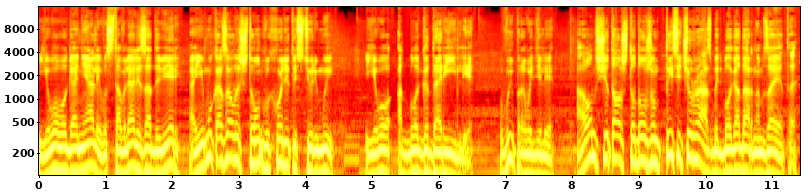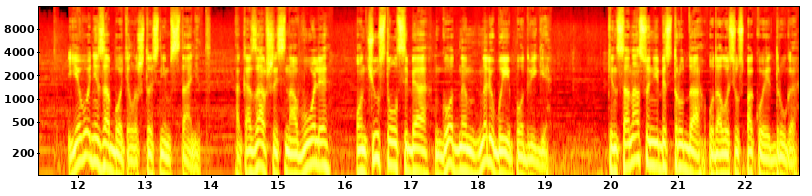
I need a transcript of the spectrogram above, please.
Его выгоняли, выставляли за дверь, а ему казалось, что он выходит из тюрьмы. Его отблагодарили, выпроводили, а он считал, что должен тысячу раз быть благодарным за это. Его не заботило, что с ним станет. Оказавшись на воле, он чувствовал себя годным на любые подвиги. Кинсонасу не без труда удалось успокоить друга.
